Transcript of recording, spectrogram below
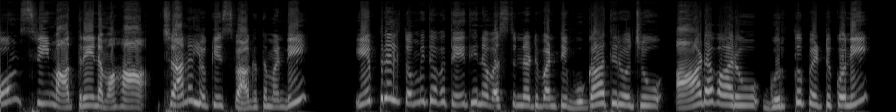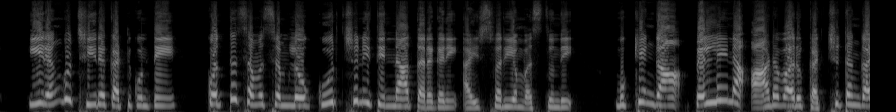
ఓం శ్రీ మాత్రే నమ. ఛానల్లోకి స్వాగతమండి. ఏప్రిల్ తొమ్మిదవ తేదీన వస్తున్నటువంటి ఉగాది రోజు ఆడవారు గుర్తు పెట్టుకొని ఈ రంగు చీర కట్టుకుంటే కొత్త సంవత్సరంలో కూర్చుని తిన్నా తరగని ఐశ్వర్యం వస్తుంది. ముఖ్యంగా పెళ్ళైన ఆడవారు ఖచ్చితంగా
